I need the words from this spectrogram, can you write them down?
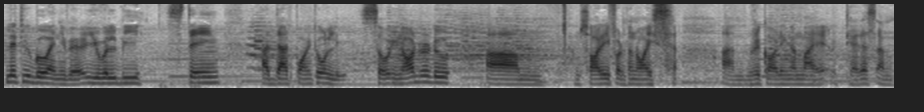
let you go anywhere. You will be staying at that point only. So in order to um, i'm sorry for the noise I'm recording on my terrace, and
